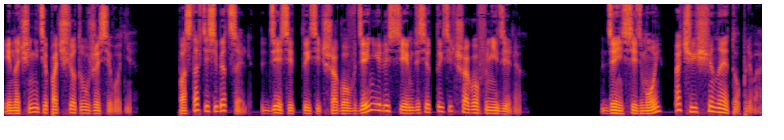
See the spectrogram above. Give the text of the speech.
и начните подсчеты уже сегодня. Поставьте себе цель – 10 тысяч шагов в день или 70 тысяч шагов в неделю. День седьмой – очищенное топливо.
